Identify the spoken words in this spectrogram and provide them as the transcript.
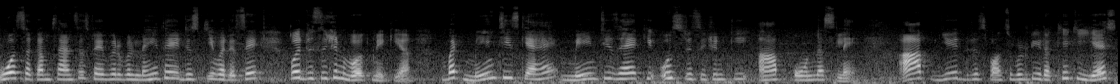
वो सकमस्टांसेस फेवरेबल नहीं थे, जिसकी वजह से वो डिसीज़न वर्क नहीं किया। बट मेन चीज़ क्या है? मेन चीज़ है कि उस डिसीज़न की आप ओनस लें। आप ये रिस्पॉन्सिबिलिटी रखें कि यस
